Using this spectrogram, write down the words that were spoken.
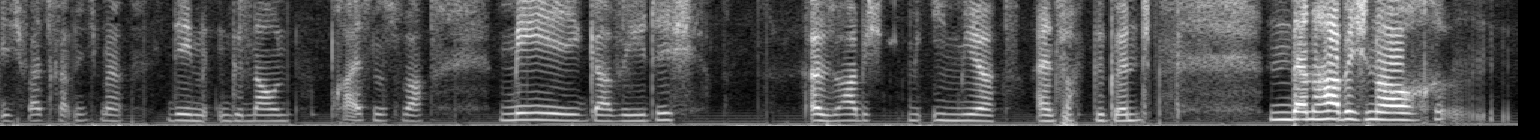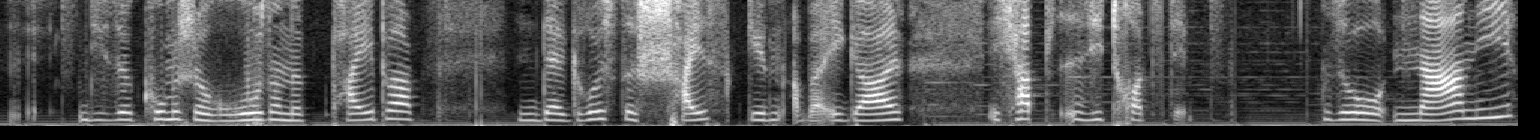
Ich weiß gerade nicht mehr den genauen Preis. Und es war mega wenig. Also habe ich ihn mir einfach gegönnt. Dann habe ich noch diese komische rosane Piper. Der größte Scheißskin, aber egal. Ich habe sie trotzdem. So, Nani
